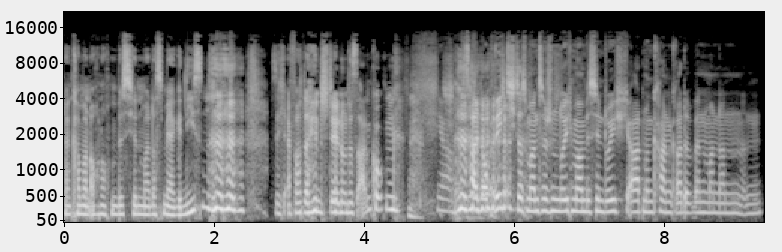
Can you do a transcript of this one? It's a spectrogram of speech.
Dann kann man auch noch ein bisschen mal das Meer genießen, sich einfach dahinstellen und es angucken. Ja, es ist halt auch wichtig, dass man zwischendurch mal ein bisschen durchatmen kann, gerade wenn man dann einen,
